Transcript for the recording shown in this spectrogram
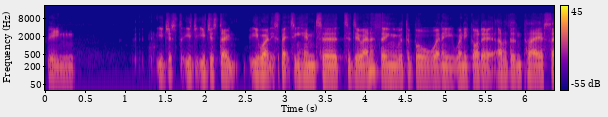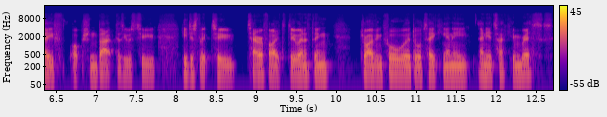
been you just you, you, just don't you weren't expecting him to to do anything with the ball when he when he got it other than play a safe option back because he was too he just looked too terrified to do anything driving forward or taking any any attacking risks.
